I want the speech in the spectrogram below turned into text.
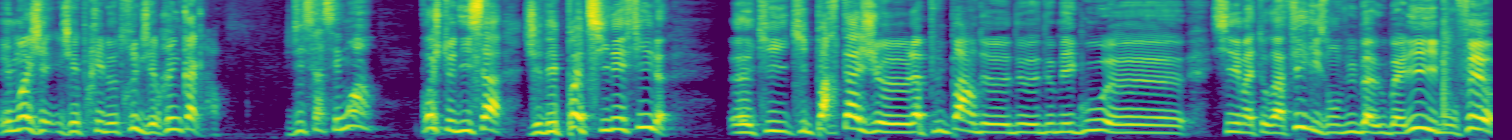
Et moi, j'ai pris le truc, j'ai pris une claque. Je dis ça, c'est moi. Pourquoi je te dis ça? J'ai des potes cinéphiles. Euh, qui, qui, partagent euh, la plupart de, de, mes goûts euh, cinématographiques, ils ont vu Baoubali, ils m'ont fait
